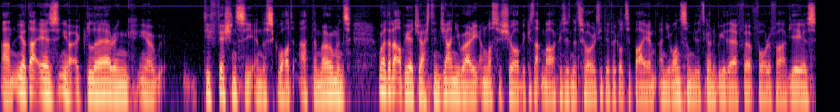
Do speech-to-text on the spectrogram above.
And you know, that is you know a glaring you know deficiency in the squad at the moment. Whether that'll be addressed in January, I'm not so sure because that market is notoriously difficult to buy him, and you want somebody that's going to be there for four or five years.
